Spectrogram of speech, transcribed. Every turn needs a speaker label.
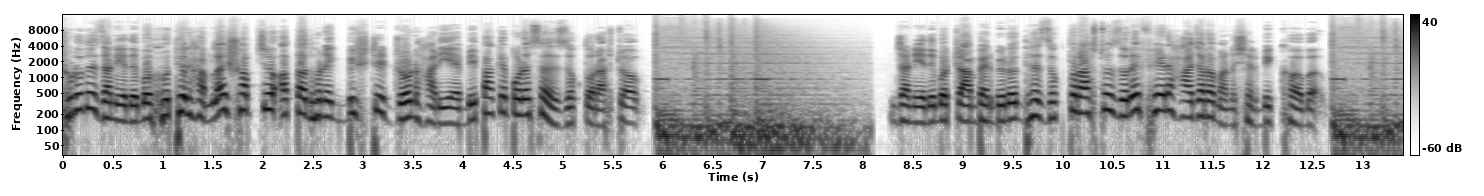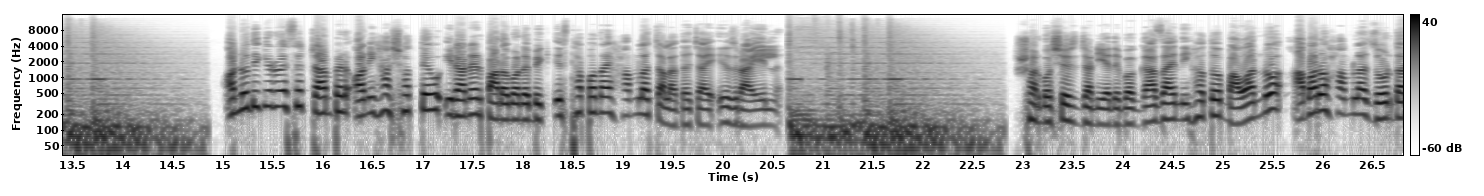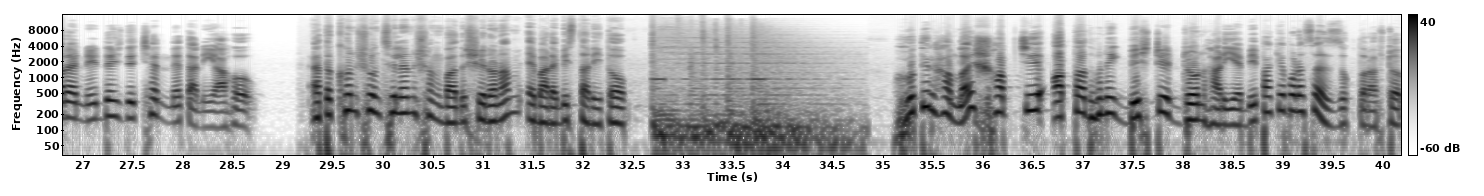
Speaker 1: শুরুতে জানিয়ে দেব, হুথির হামলায় সবচেয়ে অত্যাধুনিক বৃষ্টির ড্রোন হারিয়ে বিপাকে পড়েছে যুক্তরাষ্ট্র। জানিয়ে দেব, ট্রাম্পের বিরুদ্ধে যুক্তরাষ্ট্র জুড়ে ফের হাজারো মানুষের বিক্ষোভ। অন্যদিকে রয়েছে, ট্রাম্পের অনীহা সত্ত্বেও ইরানের পারমাণবিক স্থাপনায় হামলা চালাতে চায় ইসরায়েল। সর্বশেষ জানিয়ে দেব, গাজায় নিহত বাওয়ান্ন আবারও হামলা জোরদারের নির্দেশ দিচ্ছেন নেতানিয়াহু। এতক্ষণ শুনছিলেন সংবাদ শিরোনাম, এবারে বিস্তারিত। হুতির হামলায় সবচেয়ে অত্যাধুনিক বৃষ্টির ড্রোন হারিয়ে বিপাকে পড়েছে যুক্তরাষ্ট্র।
